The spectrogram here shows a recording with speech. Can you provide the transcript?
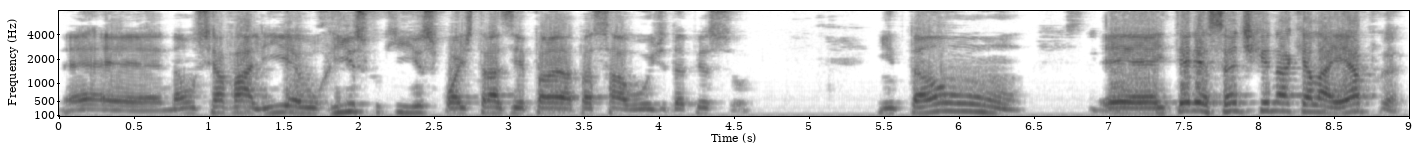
Né? É, não se avalia o risco que isso pode trazer para a saúde da pessoa. Então, é interessante que naquela época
